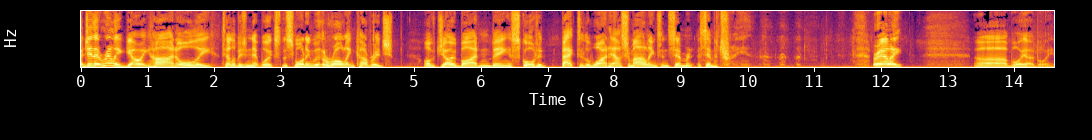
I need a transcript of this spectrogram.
Gee, they're really going hard, all the television networks this morning. We've got a rolling coverage of Joe Biden being escorted back to the White House from Arlington Cemetery. really? Oh, boy, oh, boy.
